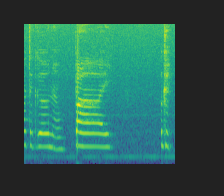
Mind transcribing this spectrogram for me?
have to go now. Bye. Okay.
